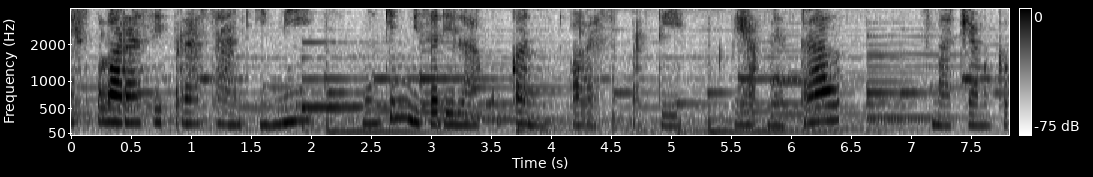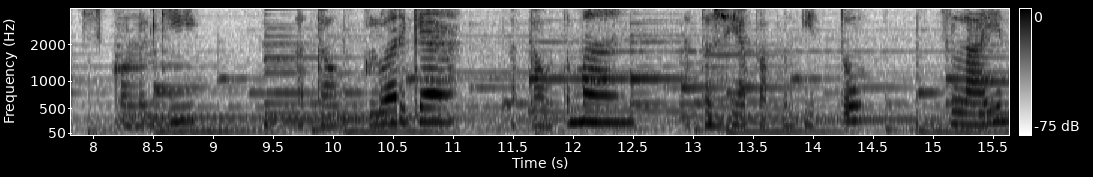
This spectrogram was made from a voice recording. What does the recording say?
Eksplorasi perasaan ini mungkin bisa dilakukan oleh seperti pihak netral, semacam ke psikologi, atau keluarga, atau teman, atau siapa pun itu selain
